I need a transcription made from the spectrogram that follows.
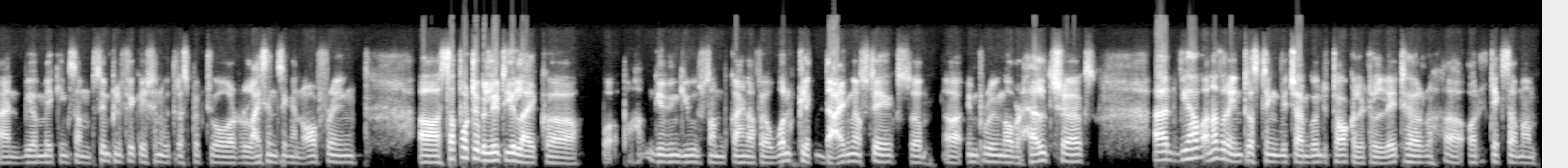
and we are making some simplification with respect to our licensing and offering uh, supportability like uh, giving you some kind of a one-click diagnostics, uh, uh, improving our health checks. And we have another interesting, which I'm going to talk a little later, uh, or take some um,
